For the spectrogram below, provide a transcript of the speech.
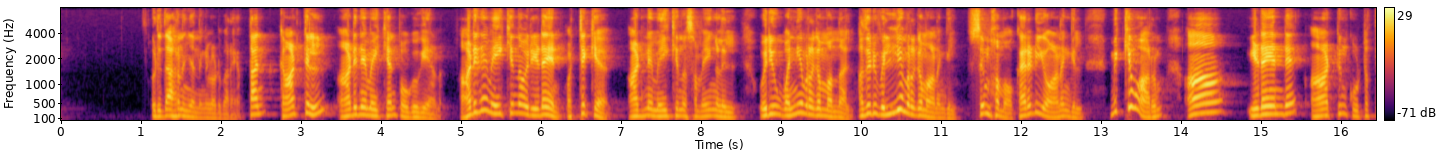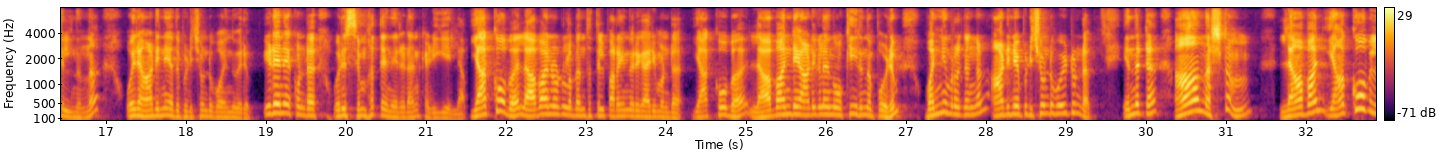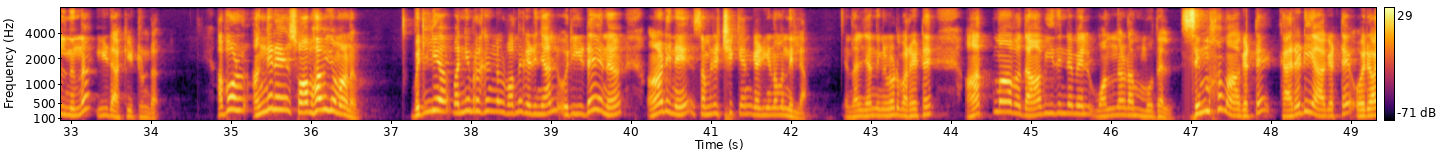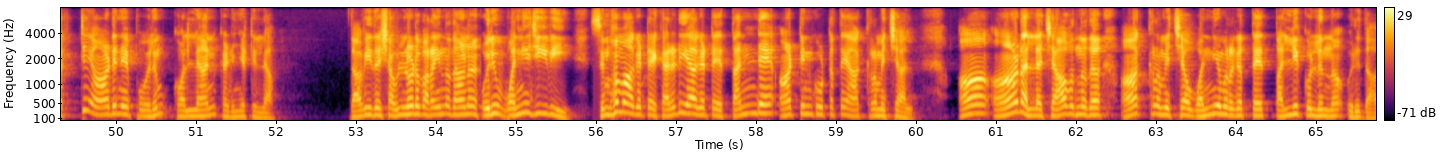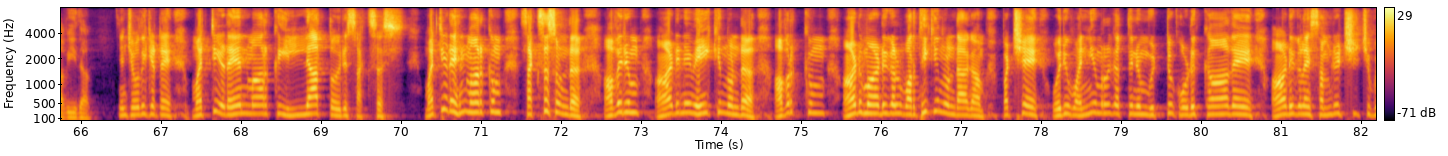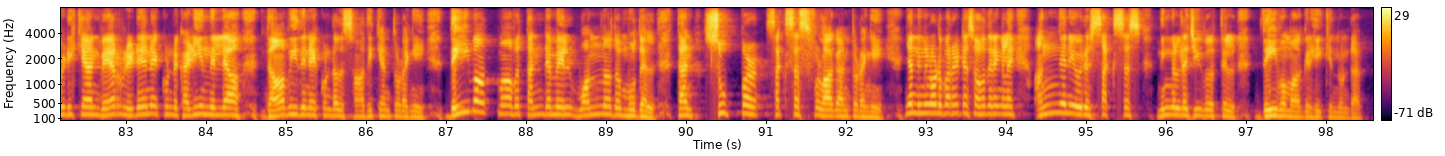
ഒരു ഉദാഹരണം ഞാൻ നിങ്ങളോട് പറയാം. താൻ കാട്ടിൽ ആടിനെ മേയ്ക്കാൻ പോകുകയാണ്. ആടിനെ മേയ്ക്കുന്ന ഒരു ഇടയൻ ഒറ്റയ്ക്ക് ആടിനെ മേയ്ക്കുന്ന സമയങ്ങളിൽ ഒരു വന്യമൃഗം വന്നാൽ അതൊരു വലിയ മൃഗമാണെങ്കിൽ സിംഹമോ കരടിയോ ആണെങ്കിൽ മിക്കവാറും ആ ഇടയന്റെ ആട്ടും കൂട്ടത്തിൽ നിന്ന് ഒരാടിനെ അത് പിടിച്ചുകൊണ്ട് പോയെന്ന് വരും. ഇടയനെ കൊണ്ട് ഒരു സിംഹത്തെ നേരിടാൻ കഴിയുകയില്ല. യാക്കോബ് ലാബാനോടുള്ള ബന്ധത്തിൽ പറയുന്ന ഒരു കാര്യമുണ്ട്. യാക്കോബ് ലാബാന്റെ ആടുകളെ നോക്കിയിരുന്നപ്പോഴും വന്യമൃഗങ്ങൾ ആടിനെ പിടിച്ചുകൊണ്ട് പോയിട്ടുണ്ട്. എന്നിട്ട് ആ നഷ്ടം ലാബാൻ യാക്കോബിൽ നിന്ന് ഈടാക്കിയിട്ടുണ്ട്. അപ്പോൾ അങ്ങനെ സ്വാഭാവികമാണ്. വലിയ വന്യമൃഗങ്ങൾ വന്നു കഴിഞ്ഞാൽ ഒരു ഇടയന് ആടിനെ സംരക്ഷിക്കാൻ കഴിയണമെന്നില്ല. എന്നാൽ ഞാൻ നിങ്ങളോട് പറയട്ടെ ആത്മാവ് ദാവീദിന്റെ മേൽ വന്നടം മുതൽ സിംഹമാകട്ടെ കരടിയാകട്ടെ ഒരൊറ്റ ആടിനെ പോലും കൊല്ലാൻ കഴിഞ്ഞിട്ടില്ല. ദാവീദ് ഷൗലിനോട് പറയുന്നതാണ് ഒരു വന്യജീവി സിംഹമാകട്ടെ കരടിയാകട്ടെ തന്റെ ആട്ടിൻകൂട്ടത്തെ ആക്രമിച്ചാൽ ആ ആടല്ല ചാവുന്നത് ആക്രമിച്ച വന്യമൃഗത്തെ തല്ലിക്കൊല്ലുന്ന ഒരു ദാവീദ്. ഞാൻ ചോദിക്കട്ടെ മറ്റ് ഇടയന്മാർക്ക് ഇല്ലാത്ത ഒരു സക്സസ് മറ്റിടയന്മാർക്കും സക്സസ് ഉണ്ട്. അവരും ആടിനെ മേയ്ക്കുന്നുണ്ട്. അവർക്കും ആടുമാടുകൾ വർദ്ധിക്കുന്നുണ്ടാകാം പക്ഷേ ഒരു വന്യമൃഗത്തിനും വിട്ടുകൊടുക്കാതെ ആടുകളെ സംരക്ഷിച്ചു പിടിക്കാൻ വേറൊരു ഇടയനെ കൊണ്ട് കഴിയുന്നില്ല. ദാവീദിനെ കൊണ്ട് അത് സാധിക്കാൻ തുടങ്ങി. ദൈവാത്മാവ് തന്റെ മേൽ വന്നത് മുതൽ താൻ സൂപ്പർ സക്സസ്ഫുൾ ആകാൻ തുടങ്ങി. ഞാൻ നിങ്ങളോട് പറയട്ടെ സഹോദരങ്ങളെ അങ്ങനെ ഒരു സക്സസ് നിങ്ങളുടെ ജീവിതത്തിൽ ദൈവം ആഗ്രഹിക്കുന്നുണ്ട്.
